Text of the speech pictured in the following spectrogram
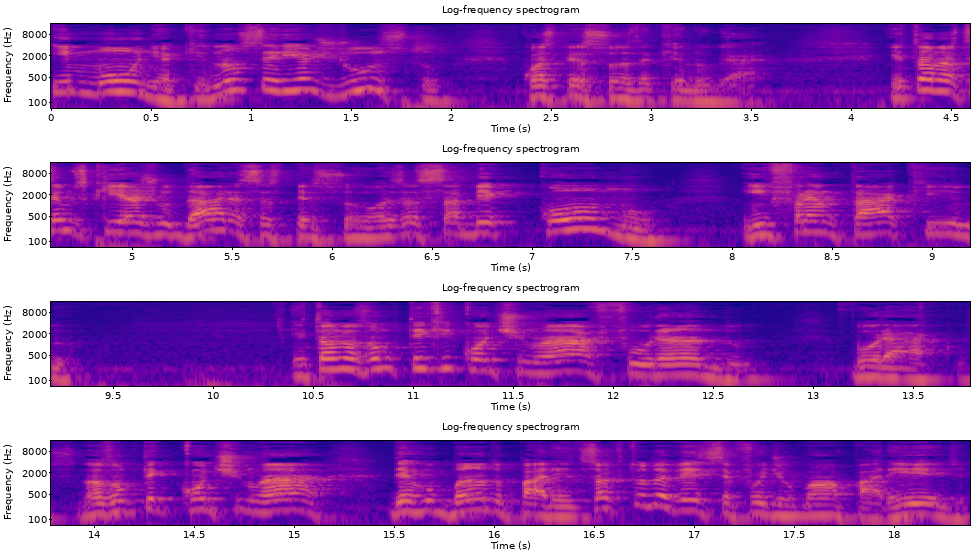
imune àquilo. Não seria justo com as pessoas daquele lugar. Então nós temos que ajudar essas pessoas a saber como enfrentar aquilo. Então nós vamos ter que continuar furando buracos, nós vamos ter que continuar derrubando paredes. Só que toda vez que você for derrubar uma parede,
